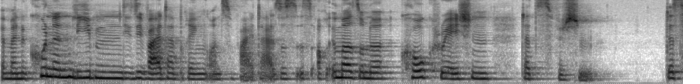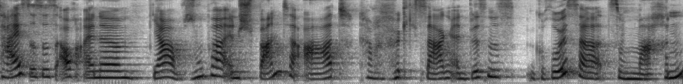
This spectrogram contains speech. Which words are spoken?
äh, meine Kunden lieben, die sie weiterbringen und so weiter. Also es ist auch immer so eine Co-Creation dazwischen. Das heißt, es ist auch eine ja, super entspannte Art, kann man wirklich sagen, ein Business größer zu machen,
